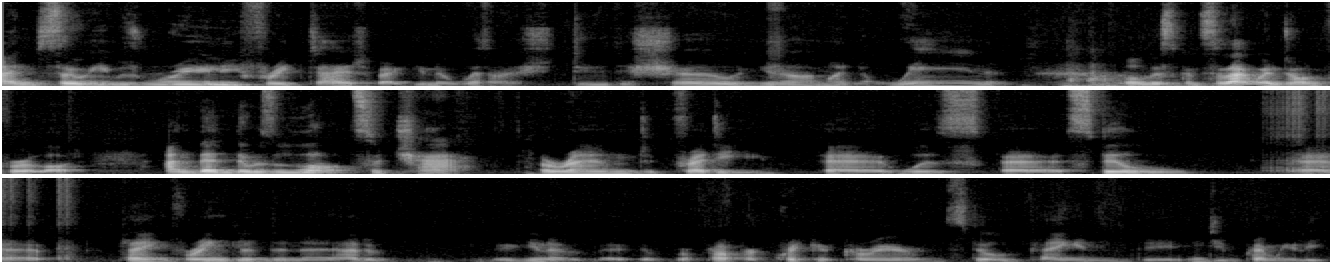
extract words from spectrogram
And so he was really freaked out about, you know, whether I should do this show, and you know, I might not win, and all this. kind- So that went on for a lot. And then there was lots of chat around Freddie uh, was uh, still uh, playing for England and uh, had a you know a, a proper cricket career and still playing in the Indian Premier League.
